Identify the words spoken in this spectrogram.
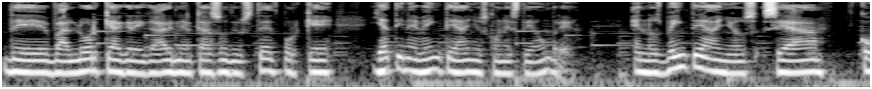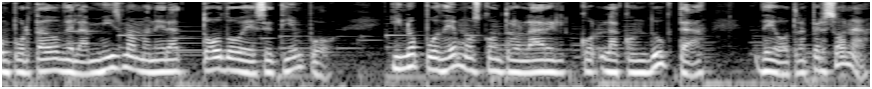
de valor que agregar en el caso de usted porque ya tiene 20 años con este hombre en los 20 años se ha comportado de la misma manera todo ese tiempo y no podemos controlar la conducta de otra persona.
